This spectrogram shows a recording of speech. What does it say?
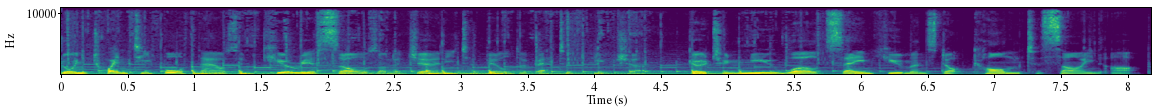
Join 24,000 curious souls on a journey to build a better future. Go to newworldsamehumans.com to sign up.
